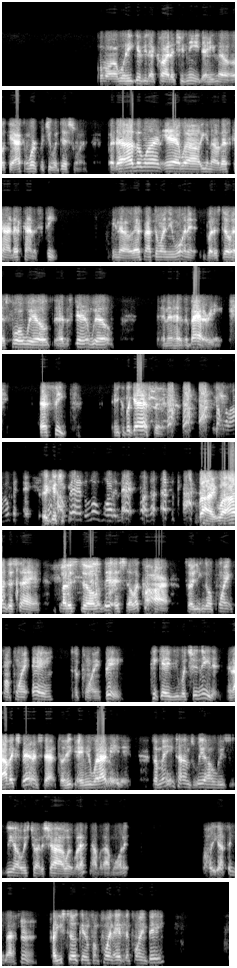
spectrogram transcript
or will He give you that car that you need? That He know, okay, I can work with you with this one, but the other one, yeah, well, you know, that's kind that's kind of steep. You know, that's not the one you wanted, but it still has four wheels, it has a steering wheel, and it has a battery and seats, and you can put gas in it. well, I hope it, It gets it a little more than that, brother. Right. Well, I'm just saying, but it's still a bit, it's still a car, so you can go point from point A to point B. He gave you what you needed, and I've experienced that. So he gave me what I needed. So many times we always we always try to shy away. Well, that's not what I wanted. Well, you got to think about, it. hmm, are you still getting from point A to point B?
